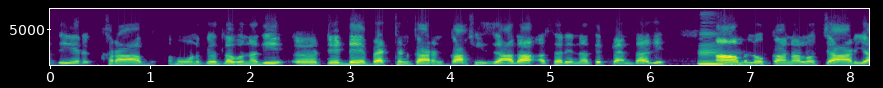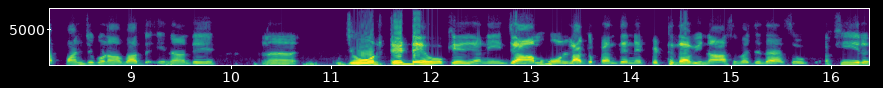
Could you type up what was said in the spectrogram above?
ਦੇਰ ਖਰਾਬ ਹੋਣ ਕੇ ਮਤਲਬ ਉਹਨਾਂ ਦੀ ਟੇਢੇ ਬੈਠਣ ਕਾਰਨ ਕਾਫੀ ਜ਼ਿਆਦਾ ਅਸਰ ਇਹਨਾਂ ਤੇ ਪੈਂਦਾ ਜੇ। ਆਮ ਲੋਕਾਂ ਨਾਲੋਂ 4 ਜਾਂ 5 ਗੁਣਾ ਵੱਧ ਇਹਨਾਂ ਦੇ ਜੋੜ ਟੇਢੇ ਹੋ ਕੇ ਯਾਨੀ ਜਾਮ ਹੋਣ ਲੱਗ ਪੈਂਦੇ ਨੇ ਪਿੱਠ ਦਾ ਵੀ ਨਾਸ ਵੱਜਦਾ ਹੈ। ਸੋ ਅਖੀਰ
